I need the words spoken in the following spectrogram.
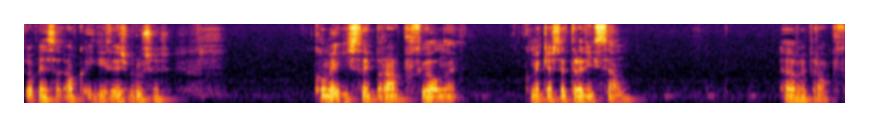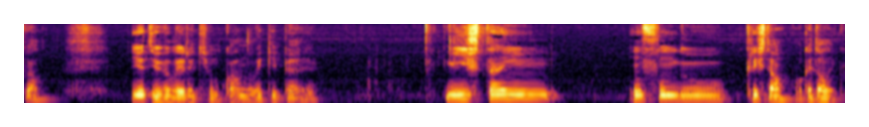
eu pensei, ok, Dia das Bruxas, como é que isto veio parar Portugal, não é? Como é que esta tradição uh, veio parar Portugal? E eu estive a ler aqui um bocado na Wikipédia. E isto tem um fundo cristão ou católico.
